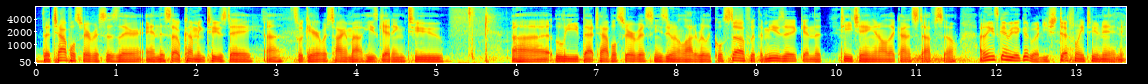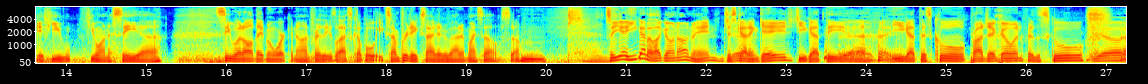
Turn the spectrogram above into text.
the chapel services there, and this upcoming Tuesday, uh, that's what Garrett was talking about. He's getting to uh, lead that chapel service, and he's doing a lot of really cool stuff with the music and the teaching and all that kind of stuff. So I think it's going to be a good one. You should definitely tune in if you if you want to see uh, see what all they've been working on for these last couple weeks. I'm pretty excited about it myself. So. Mm. So yeah, you got a lot going on, man. You just Yeah. got engaged. You got the uh, you got this cool project going for the school. Yeah, and, Uh,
